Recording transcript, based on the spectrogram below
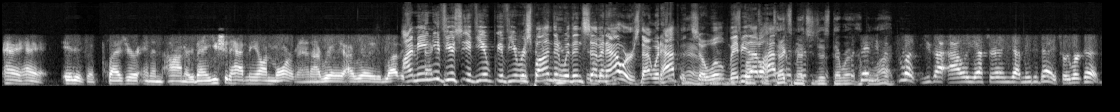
Hey, hey, it is a pleasure and an honor, man. You should have me on more, man. I really, I really would love it. I mean, if you if you if you responded within seven hours, that would happen. Yeah, so we'll maybe to that'll the happen. Text messages that were but then, happen live. look, you got Allie yesterday and you got me today, so we're good.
